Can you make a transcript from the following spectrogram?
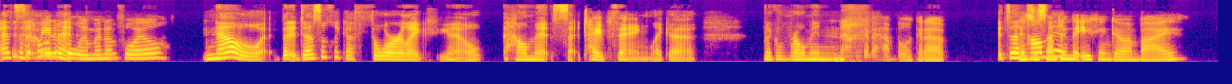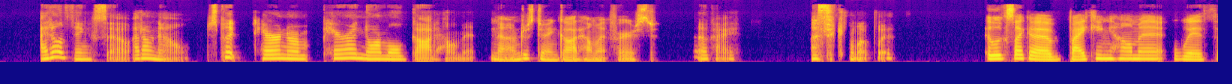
it's Is a it helmet. made of aluminum foil? No, but it does look like a Thor, like you know, helmet type thing, like a like Roman. I'm gonna have to look it up. It's a. Is helmet... it something that you can go and buy? I don't think so. I don't know. Just put paranormal paranormal god helmet. No, I'm just doing god helmet first. Okay. What's it come up with? It looks like a biking helmet with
